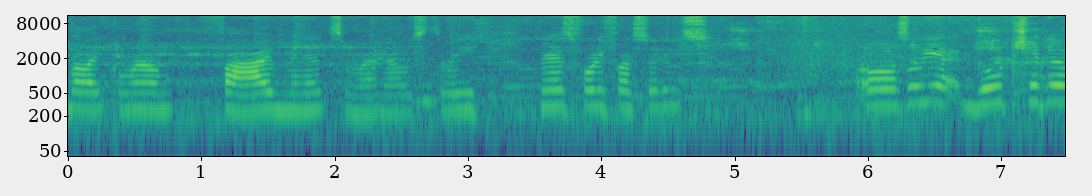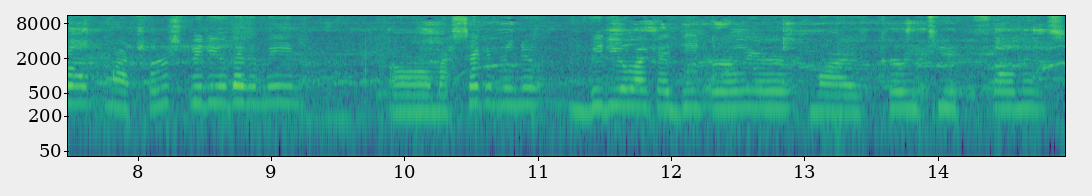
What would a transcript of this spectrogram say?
by like around five minutes. And right now it's three minutes forty-five seconds. Uh, so yeah, go check out my first video that I made. Uh, my second video, video like I did earlier, my Curry 2 performance.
